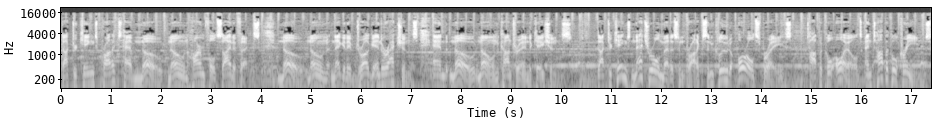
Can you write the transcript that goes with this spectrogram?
Dr. King's products have no known harmful side effects, no known negative drug interactions, and no known contraindications. Dr. King's natural medicine products include oral sprays, topical oils, and topical creams.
